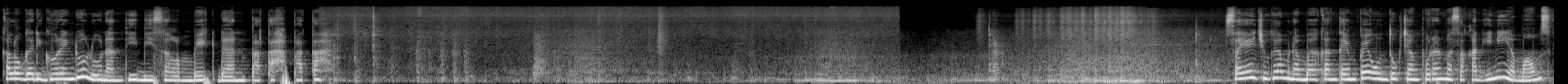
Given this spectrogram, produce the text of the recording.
Kalau gak digoreng dulu, nanti bisa lembek dan patah-patah. Saya juga menambahkan tempe untuk campuran masakan ini ya moms.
